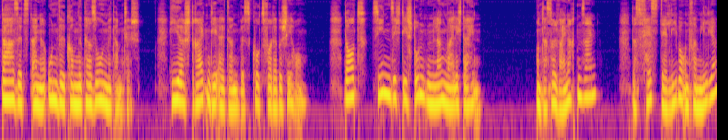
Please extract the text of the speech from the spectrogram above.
Da sitzt eine unwillkommene Person mit am Tisch. Hier streiten die Eltern bis kurz vor der Bescherung. Dort ziehen sich die Stunden langweilig dahin. Und das soll Weihnachten sein? Das Fest der Liebe und Familie?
